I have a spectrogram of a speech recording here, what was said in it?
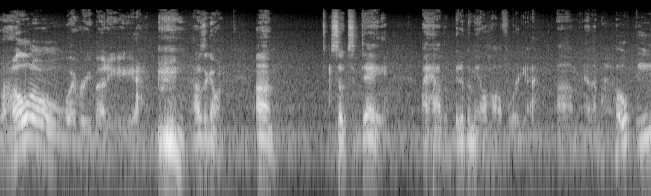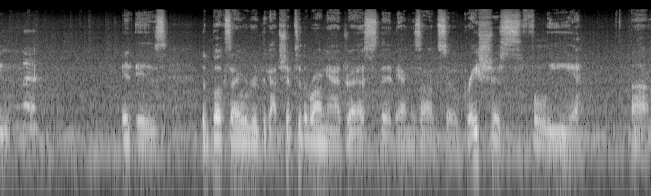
Hello, everybody. How's it going? Um, so today I have a bit of a mail haul for you, um, and I'm hoping it is the books I ordered that got shipped to the wrong address that Amazon so graciously um,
